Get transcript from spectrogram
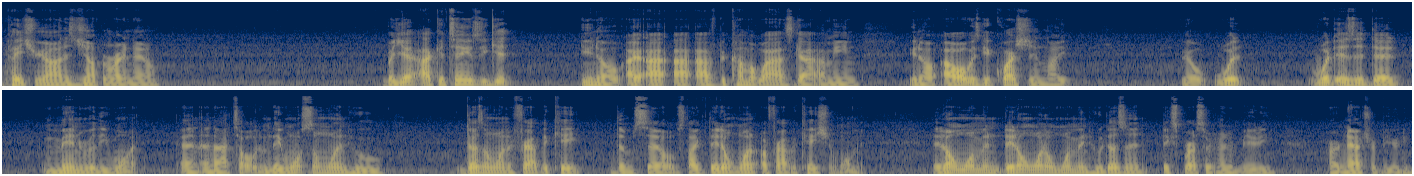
Patreon is jumping right now. But yeah, I continuously get, you know, I I, I I've become a wise guy. I mean, you know, I always get questioned like, you know, what what is it that men really want. And and I told them they want someone who doesn't want to fabricate themselves. Like they don't want a fabrication woman. They don't woman they don't want a woman who doesn't express her inner beauty, her natural beauty.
